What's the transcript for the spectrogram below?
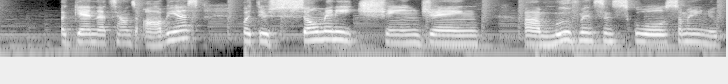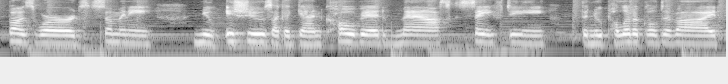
again, that sounds obvious, but there's so many changing um, movements in schools, so many new buzzwords, so many new issues like again, COVID, masks, safety, the new political divide.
